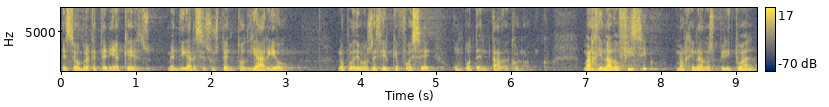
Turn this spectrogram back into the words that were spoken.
ese hombre que tenía que mendigar ese sustento diario, no podemos decir que fuese un potentado económico. Marginado físico, marginado espiritual,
